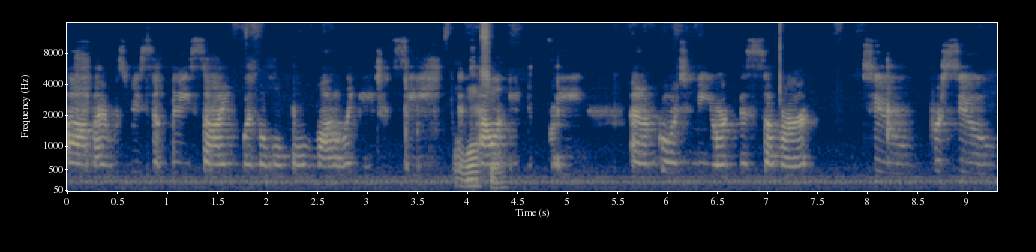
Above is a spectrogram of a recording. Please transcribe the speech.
Um, I was recently signed with a local modeling agency Oh, and awesome. talent agency, and I'm going to New York this summer to pursue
